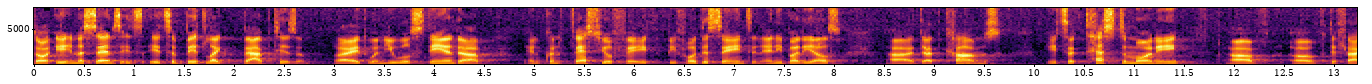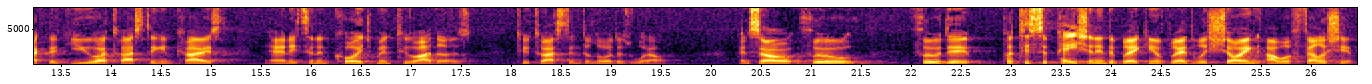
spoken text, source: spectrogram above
So, in a sense, it's, it's a bit like baptism, right? When you will stand up and confess your faith before the saints and anybody else uh, that comes, it's a testimony of of the fact that you are trusting in Christ, and it's an encouragement to others to trust in the Lord as well. And so, through, through the participation in the breaking of bread, we're showing our fellowship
